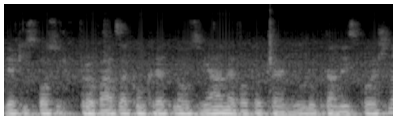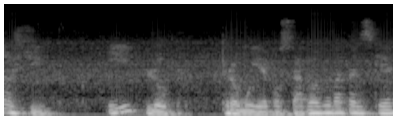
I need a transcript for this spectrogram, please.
w jaki sposób wprowadza konkretną zmianę w otoczeniu lub danej społeczności i lub promuje postawy obywatelskie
